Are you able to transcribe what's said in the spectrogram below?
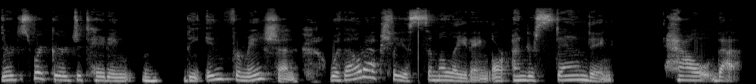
They're just regurgitating mm, the information without actually assimilating or understanding how that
